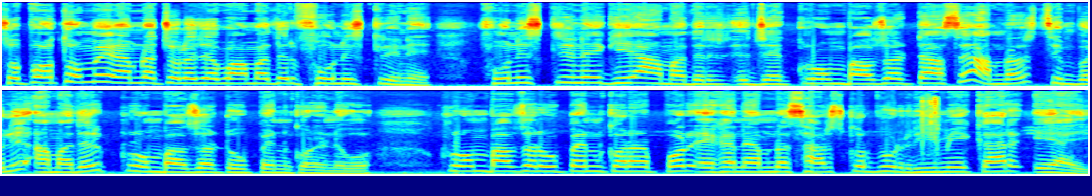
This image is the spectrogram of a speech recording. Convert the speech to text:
সো প্রথমে আমরা চলে যাব আমাদের ফোন স্ক্রিনে ফোন স্ক্রিনে গিয়ে আমাদের যে ক্রোম ব্রাউজারটা আছে, আমরা সিম্পলি আমাদের ক্রোম ব্রাউজারটা ওপেন করে নেব। ক্রোম ব্রাউজার ওপেন করার পর এখানে আমরা সার্চ করব রিমেকার এআই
